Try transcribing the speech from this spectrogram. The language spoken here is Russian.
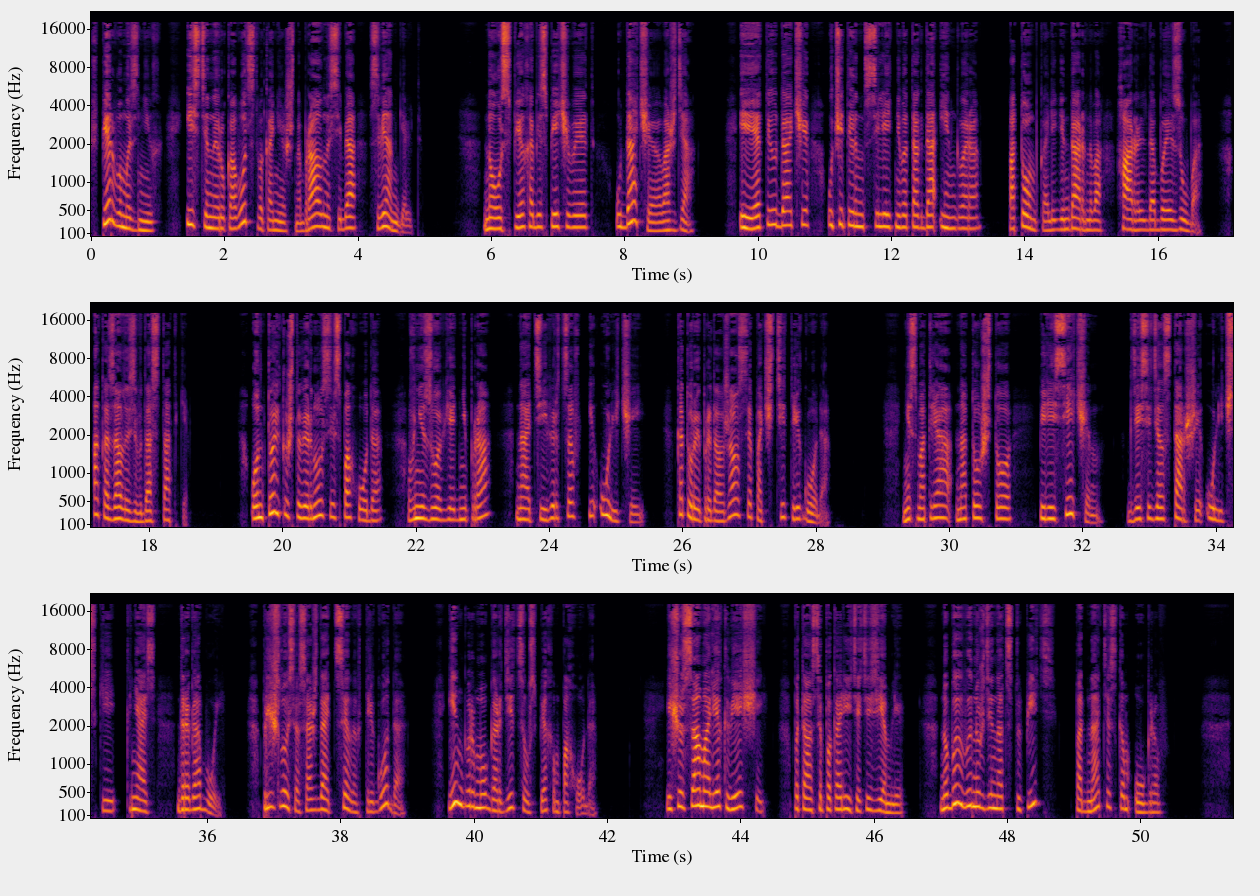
В первом из них истинное руководство, конечно, брал на себя Свенгельд, но успех обеспечивает удача вождя. И этой удачи у 14-летнего тогда Ингвара, потомка легендарного Харальда Бэзуба, оказалось в достатке. Он только что вернулся из похода в низовье Днепра на Тиверцев и Уличей, который продолжался почти три года. Несмотря на то, что Пересечен, где сидел старший уличский князь Драгобой, пришлось осаждать целых три года, Ингвар мог гордиться успехом похода. Еще сам Олег Вещий пытался покорить эти земли, но был вынужден отступить под натиском угров.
